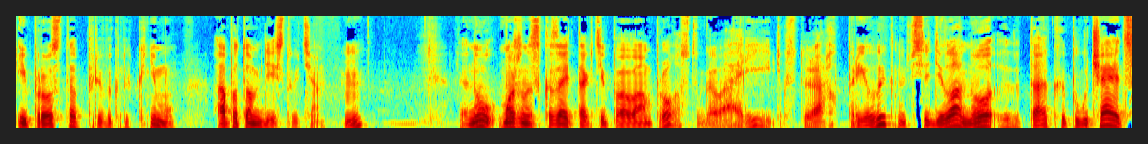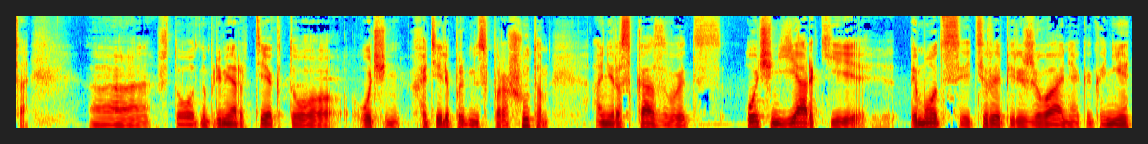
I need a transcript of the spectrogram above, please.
и просто привыкнуть к нему. А потом действуйте. М? Ну, можно сказать так, типа, вам просто говорить, к страху привыкнуть, все дела, но так и получается, а, что, вот, например, те, кто очень хотели прыгнуть с парашютом, они рассказывают очень яркие эмоции, переживания, как они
